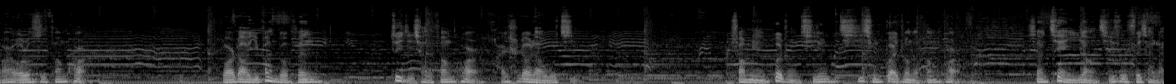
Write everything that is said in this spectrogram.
玩俄罗斯方块，玩到一万多分，最底下的方块还是寥寥无几。上面各种奇形奇形怪状的方块，像箭一样急速飞下来，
